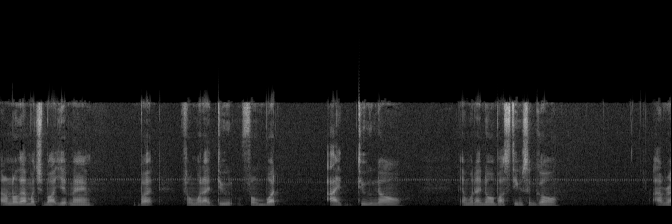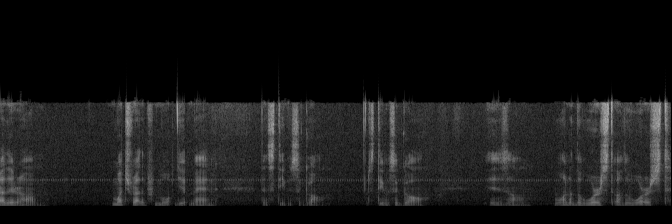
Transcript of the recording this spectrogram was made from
I don't know that much about Yip Man, but from what I do, from what I do know, and what I know about Steven Seagal, I'd rather, um, much rather promote Yip Man than Steven Seagal. Steven Seagal is um, one of the worst of the worst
